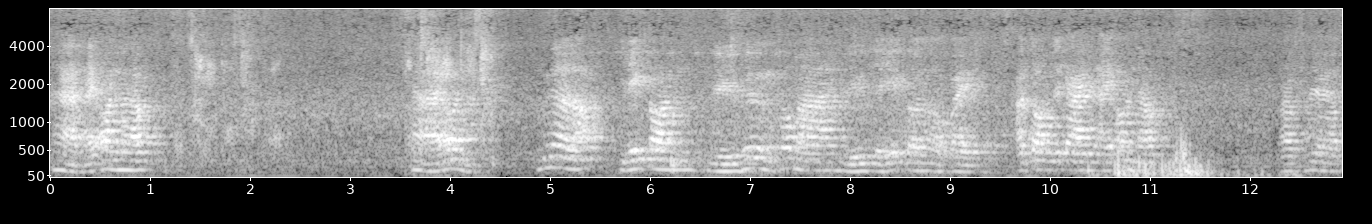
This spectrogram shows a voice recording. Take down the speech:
ขนาดไอออนนะครับขนาดไอออน เมื่อรับอิเล็กตรอนหรือเพิ่มเข้ามาหรือเสียอิเล็กตรอนออกไปอะตอมจะกลายเป็นไอออนครับ ครับใช่ครับ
